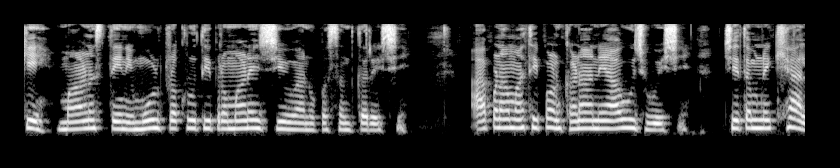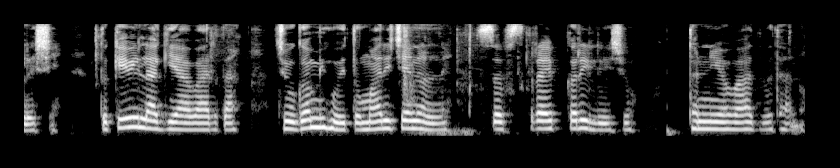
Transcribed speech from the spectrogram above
કે માણસ તેની મૂળ પ્રકૃતિ પ્રમાણે જ જીવવાનું પસંદ કરે છે. આપણામાંથી પણ ઘણાને આવું જ હોય છે, જે તમને ખ્યાલ હશે. તો કેવી લાગી આ વાર્તા? જો ગમી હોય તો મારી ચેનલને સબસ્ક્રાઈબ કરી લેજો. ધન્યવાદ બધાનો.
